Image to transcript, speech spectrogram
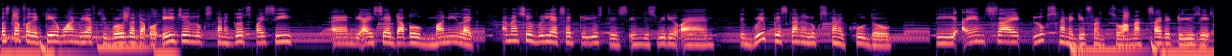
First up for the tier 1 we have the rosa double agent. Looks kind of good spicy. And the ICR blood money like I'm actually really excited to use this in this video. And the grip is kind of looks kind of cool though the iron looks kind of different so i'm excited to use it.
